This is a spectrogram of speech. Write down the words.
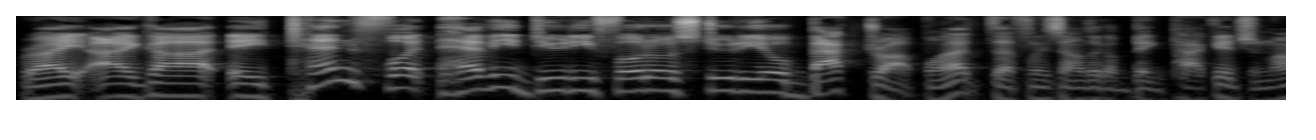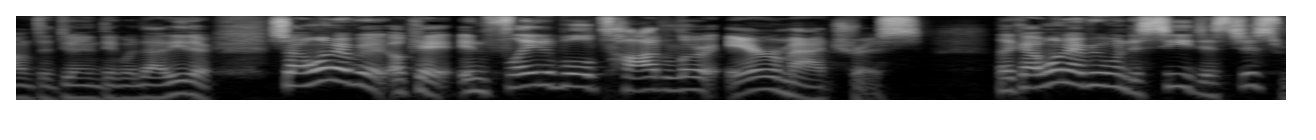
Right? I got a 10 foot heavy duty photo studio backdrop. Well, that definitely sounds like a big package, and have to do anything with that either. So I want every okay, inflatable toddler air mattress. Like I want everyone to see this just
